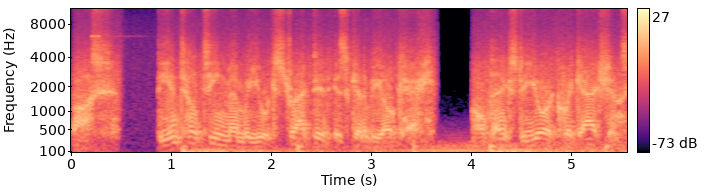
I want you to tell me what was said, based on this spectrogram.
Boss, the intel team member you extracted is gonna be okay. Thanks to your quick actions.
